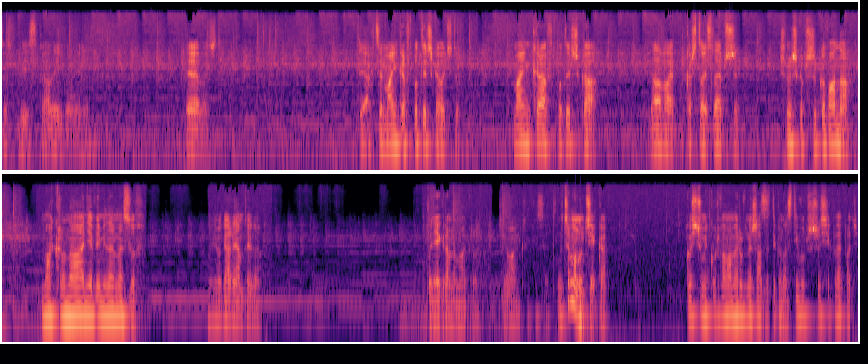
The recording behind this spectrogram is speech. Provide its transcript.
to jest blisko, ale idę do niego. Jebać to. Ja chcę Minecraft potyczka, chodź tu. Minecraft potyczka. Dawaj, pokaż kto jest lepszy. Szmyszka przyszykowana. Makro na nie wiem ile mesów. Nie ogarniam tego. Bo nie gram na makro. Na Minecraft set. No czemu on ucieka? Gościu, my kurwa mamy równe szanse, tylko na Steve'u przyszłeś się klepać.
